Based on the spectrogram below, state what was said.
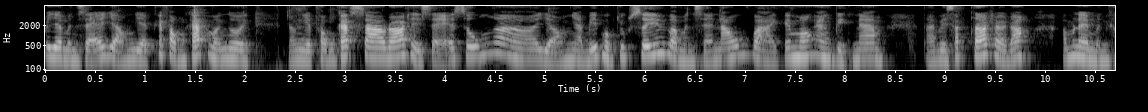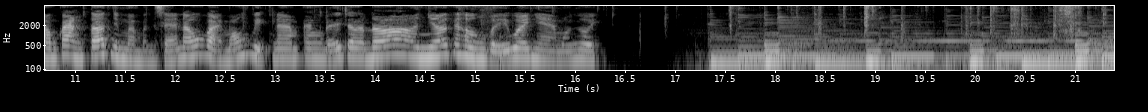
Bây giờ mình sẽ dọn dẹp cái phòng khách mọi người. Dọn dẹp phòng khách sau đó thì sẽ xuống ờ, dọn nhà bếp một chút xíu và mình sẽ nấu vài cái món ăn Việt Nam. Tại vì sắp Tết rồi đó. Ở bên này mình không có ăn Tết nhưng mà mình sẽ nấu vài món Việt Nam ăn để cho nó nhớ cái hương vị quê nhà mọi người. Thank you.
